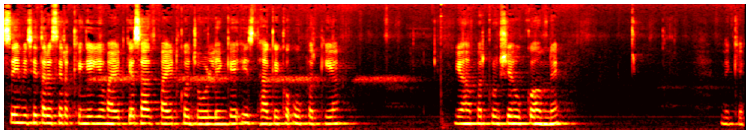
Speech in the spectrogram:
सेम इसी तरह से रखेंगे, ये वाइट के साथ वाइट को जोड़ लेंगे। इस धागे को ऊपर किया। यहाँ पर क्रोशे हुक को हमने देखिए,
